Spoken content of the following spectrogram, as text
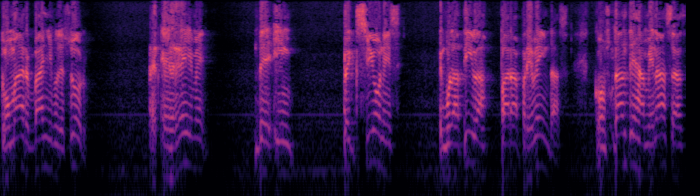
tomar baños de sol, el régimen de inspecciones emulativas para prebendas, constantes amenazas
